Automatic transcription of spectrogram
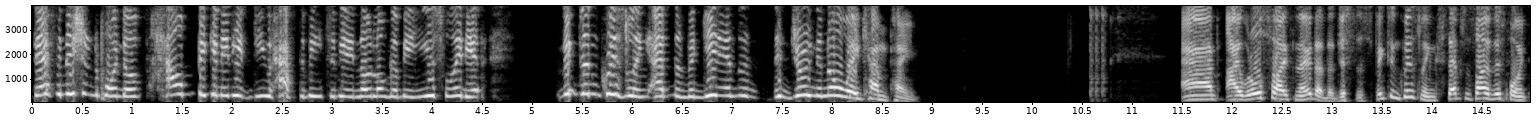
definition point of how big an idiot do you have to be to be no longer be a useful idiot. Victor Quisling at the beginning the, during the Norway campaign. And I would also like to note that just as Victor Quisling steps aside at this point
